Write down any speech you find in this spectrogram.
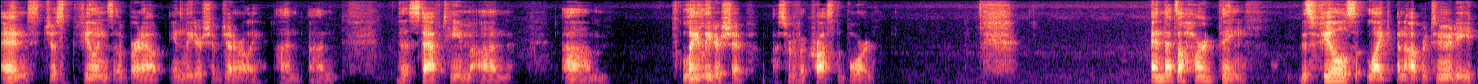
and just feelings of burnout in leadership generally on, on the staff team, on um, lay leadership, sort of across the board. And that's a hard thing. This feels like an opportunity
